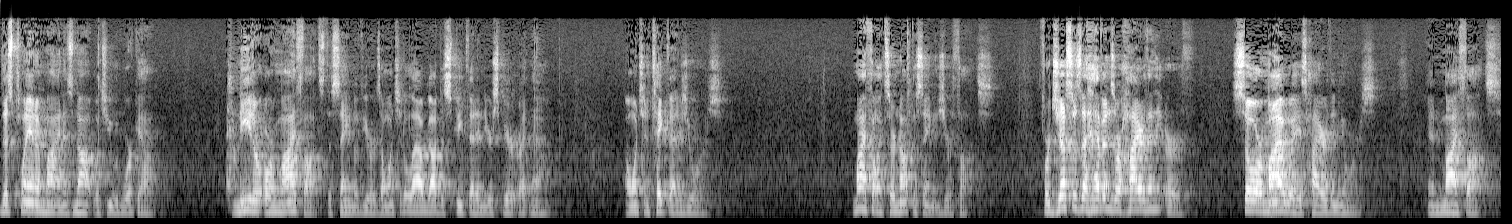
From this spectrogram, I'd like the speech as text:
This plan of mine is not what you would work out. Neither are my thoughts the same of yours. I want you to allow God to speak that into your spirit right now. I want you to take that as yours. My thoughts are not the same as your thoughts. For just as the heavens are higher than the earth, so are my ways higher than yours, and my thoughts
